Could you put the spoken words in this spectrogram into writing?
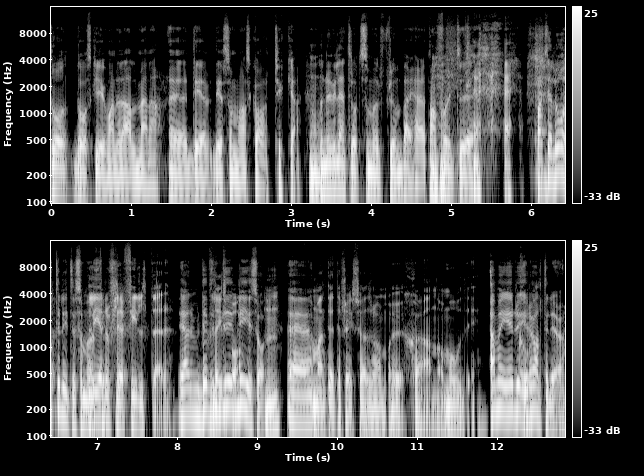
då, då skriver man den allmänna, eh, det, det som man ska tycka. Och nu vill jag inte låta som Ulf Brunberg här. Att man får inte, fast jag låter lite som Ulf. Fler och fler filter Ja, det, det på. blir ju så. Mm. Eh, Om man inte heter Fredrik Söderholm och är skön och modig. ja, men är, du, är du alltid det då?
